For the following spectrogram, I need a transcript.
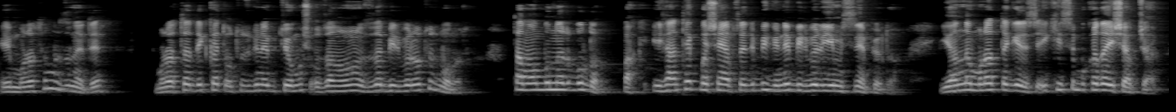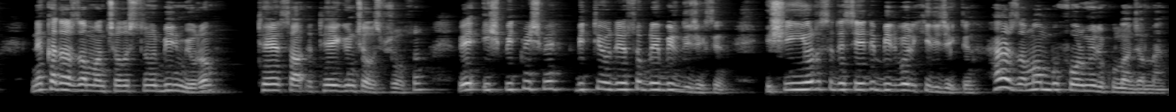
E Murat'ın hızı nedir? Murat'a dikkat 30 güne bitiyormuş. O zaman onun hızı da 1 bölü 30 mu olur? Tamam bunları buldum. Bak İlhan tek başına yapsaydı bir günde 1 bölü 20'sini yapıyordu. Yanına Murat da gelirse ikisi bu kadar iş yapacak. Ne kadar zaman çalıştığını bilmiyorum. T, T gün çalışmış olsun. Ve iş bitmiş mi? Bitiyor diyorsa buraya 1 diyeceksin. İşin yarısı deseydi 1 bölü 2 diyecektin. Her zaman bu formülü kullanacağım ben.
